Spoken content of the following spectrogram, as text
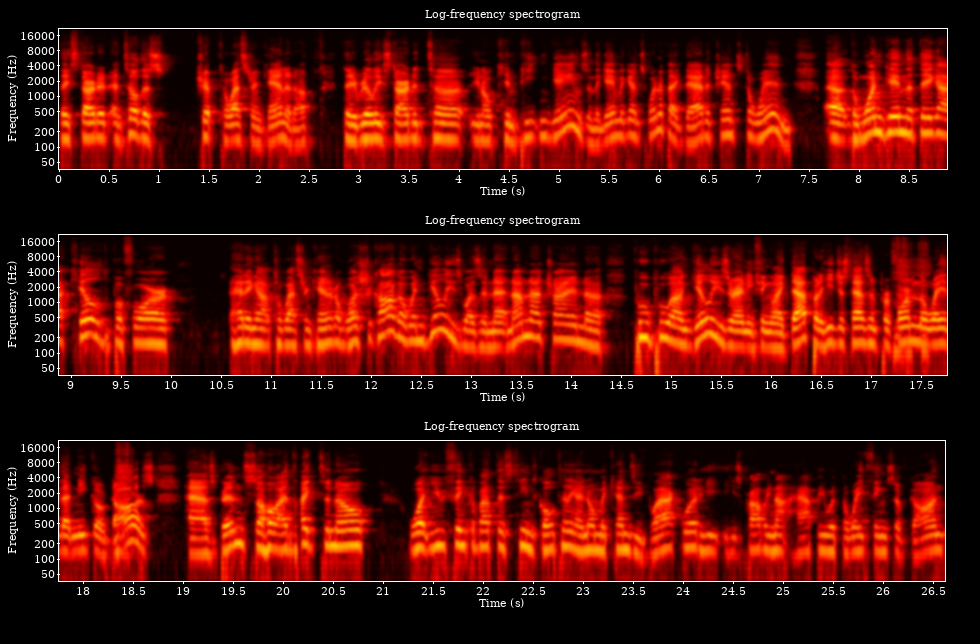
they started until this trip to Western Canada, they really started to you know compete in games. In the game against Winnipeg, they had a chance to win. Uh, the one game that they got killed before heading out to Western Canada was Chicago when Gillies was in net. And I'm not trying to poo poo on Gillies or anything like that, but he just hasn't performed the way that Nico Daws has been. So I'd like to know what you think about this team's goaltending. I know Mackenzie Blackwood, he, he's probably not happy with the way things have gone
